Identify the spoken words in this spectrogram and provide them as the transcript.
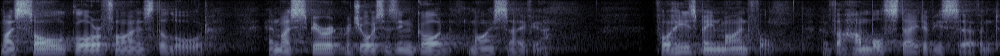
My soul glorifies the Lord, and my spirit rejoices in God, my Saviour. For he has been mindful of the humble state of his servant.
